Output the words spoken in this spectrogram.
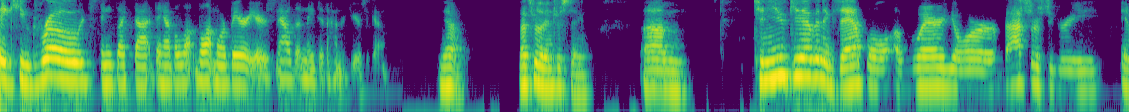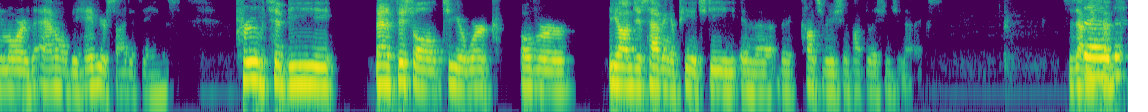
big huge roads things like that they have a lot, a lot more barriers now than they did 100 years ago yeah that's really interesting um, can you give an example of where your bachelor's degree in more of the animal behavior side of things proved to be beneficial to your work over beyond just having a PhD in the, the conservation population genetics? Does that so make sense? The,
